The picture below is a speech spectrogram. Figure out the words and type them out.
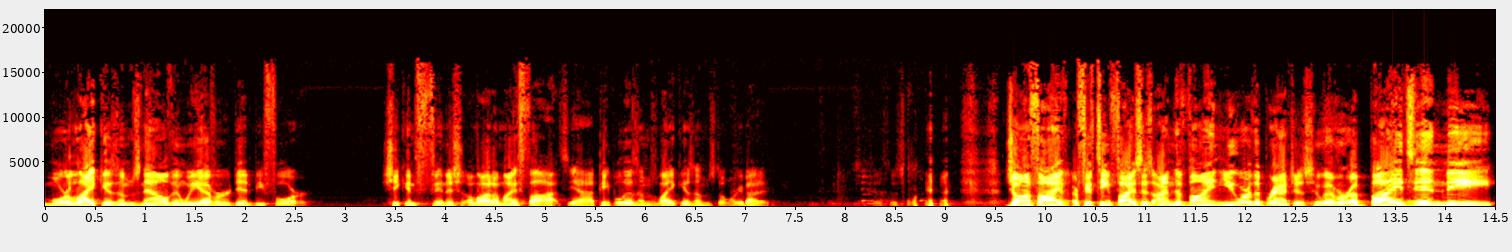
more likeisms now than we ever did before. She can finish a lot of my thoughts. Yeah, peopleisms, likeisms, don't worry about it. John 5 or 15 5 says, I'm the vine, you are the branches. Whoever abides in me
